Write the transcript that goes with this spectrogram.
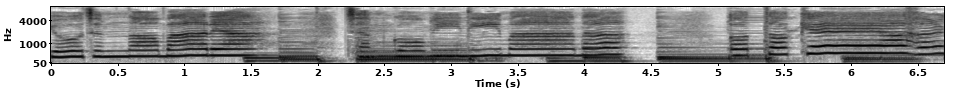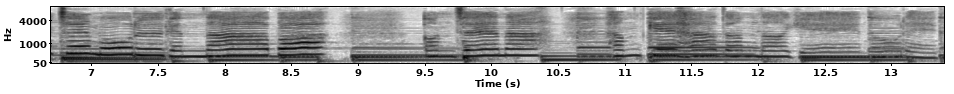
요즘 너 말야 참 고민이 많아 어떻게 해야 할지 모르겠나 봐 언제나 함께 하던 너의 노래가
